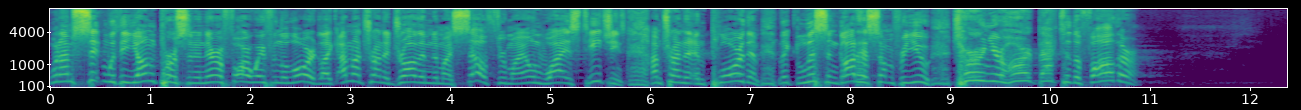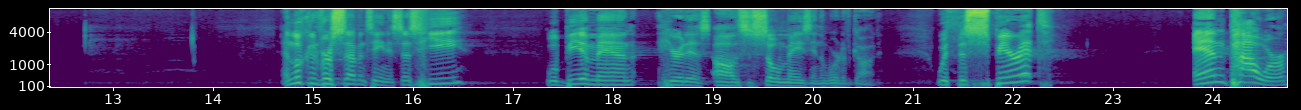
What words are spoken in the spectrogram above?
When I'm sitting with a young person and they're far away from the Lord, like I'm not trying to draw them to myself through my own wise teachings. I'm trying to implore them, like, listen, God has something for you. Turn your heart back to the Father. And look at verse 17. It says, He will be a man. Here it is. Oh, this is so amazing, the Word of God. With the spirit and power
